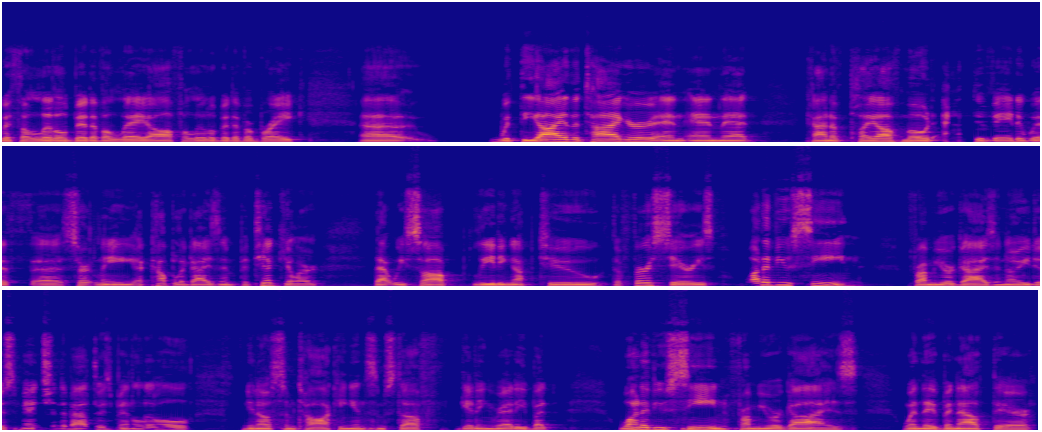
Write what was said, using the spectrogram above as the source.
with a little bit of a layoff, a little bit of a break. Uh, with the eye of the tiger and, and that kind of playoff mode activated with uh, certainly a couple of guys in particular that we saw leading up to the first series, what have you seen from your guys? I know you just mentioned about there's been a little, you know, some talking and some stuff getting ready, but what have you seen from your guys when they've been out there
